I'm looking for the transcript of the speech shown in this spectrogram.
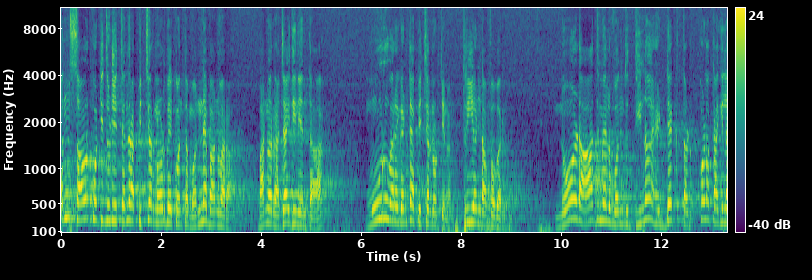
ಒಂದು ಸಾವಿರ ಕೋಟಿ ದುಡಿಯುತ್ತೆ ಅಂದರೆ ಆ ಪಿಕ್ಚರ್ ನೋಡಬೇಕು ಅಂತ ಮೊನ್ನೆ ಭಾನುವಾರ. ಭಾನುವಾರ ರಜಾ ಇದ್ದೀನಿ ಅಂತ. ಮೂರುವರೆ ಗಂಟೆ ಆ ಪಿಕ್ಚರ್ ನೋಡ್ತೀನಿ ನಾನು. ತ್ರೀ ಆ್ಯಂಡ್ ಹಾಫ್ ಅವರ್ ನೋಡಾದ್ಮೇಲೆ ಒಂದು ದಿನ ಹೆಡ್ಡೇಕ್ ತಡ್ಕೊಳಕ್ಕಾಗಿಲ್ಲ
